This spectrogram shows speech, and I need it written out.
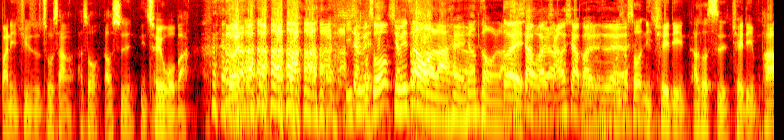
把你驱逐出场。他说，老师，你吹我吧，对，你准备我说准备照我啦，嘿，想走了。对，下班想要下班，对不对？我就说你确定？他说是确定。啪，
